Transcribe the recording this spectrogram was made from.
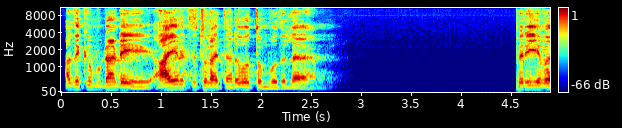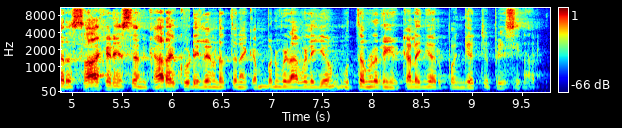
அதுக்கு முன்னாடி ஆயிரத்தி தொள்ளாயிரத்தி அறுபத்தொம்போதில் பெரியவர் சாகணேசன் காரைக்குடியில் நடத்தின கம்பன் விழாவிலையும் முத்தமிழறிஞர் கலைஞர் பங்கேற்று பேசினார்.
